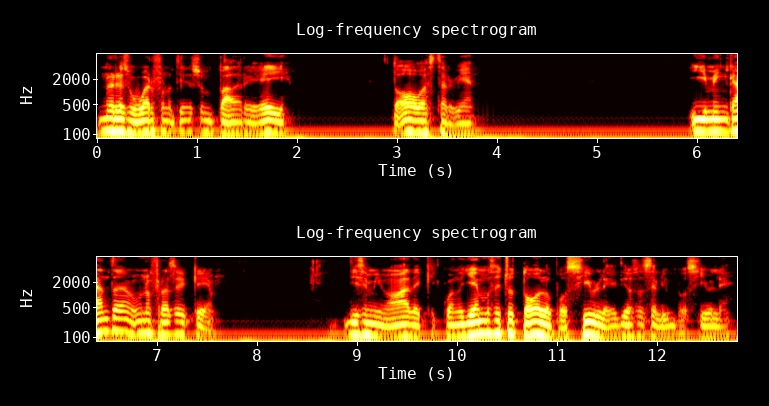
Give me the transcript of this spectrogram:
no eres huérfano, tienes un padre, hey, todo va a estar bien. Y me encanta una frase que dice mi mamá de que cuando ya hemos hecho todo lo posible, Dios hace lo imposible.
